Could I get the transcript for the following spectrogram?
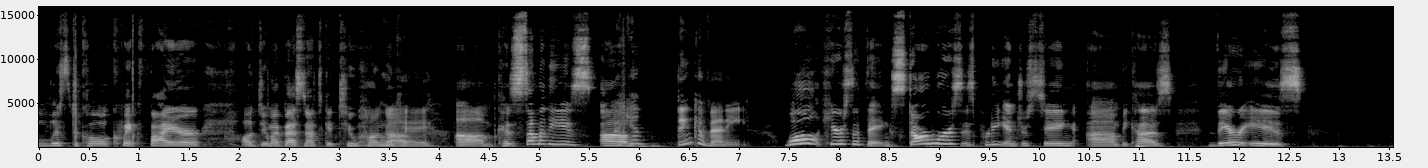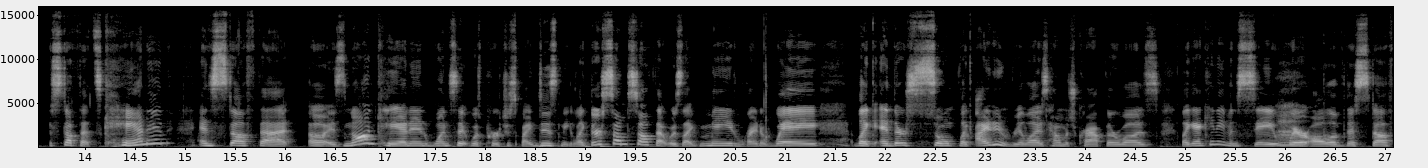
listicle, quick fire. I'll do my best not to get too hung up, Okay, um, because some of these, I um, can't think of any. well, here's the thing. Star Wars is pretty interesting um, because there is stuff that's canon and stuff that uh, is non-canon once it was purchased by Disney. Like there's some stuff that was like made right away. Like and there's so like I didn't realize how much crap there was. Like I can't even say where all of this stuff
